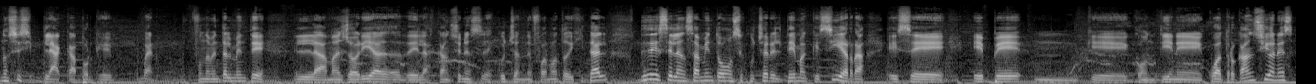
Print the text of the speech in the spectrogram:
no sé si placa, porque, bueno, fundamentalmente la mayoría de las canciones se escuchan de formato digital. Desde ese lanzamiento vamos a escuchar el tema que cierra ese EP mm, contiene cuatro canciones.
